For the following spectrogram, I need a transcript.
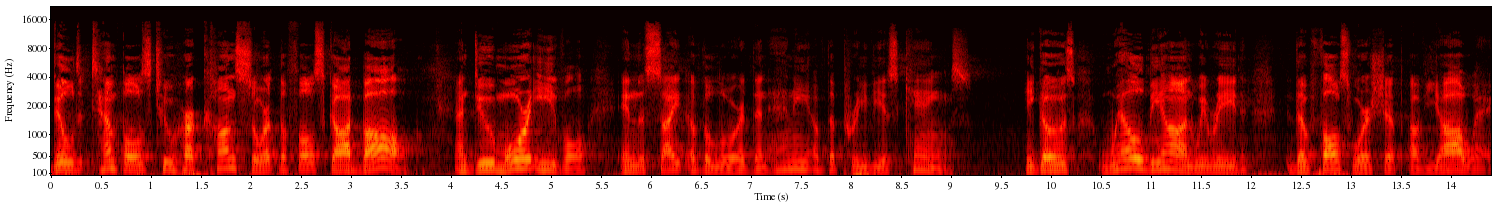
build temples to her consort, the false god Baal, and do more evil in the sight of the Lord than any of the previous kings. He goes well beyond, we read, the false worship of Yahweh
